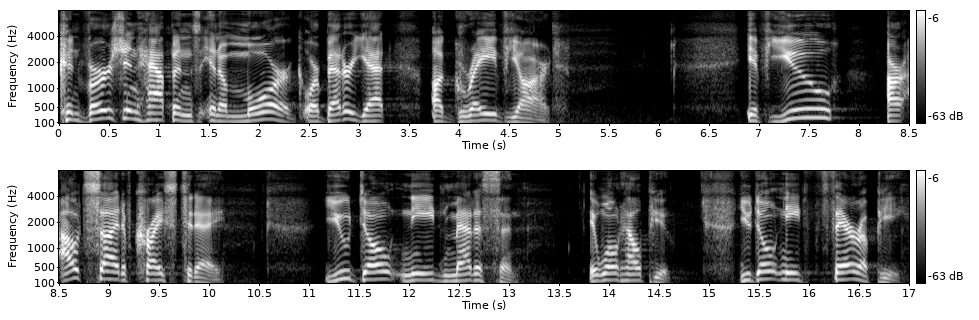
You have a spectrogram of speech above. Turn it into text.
Conversion happens in a morgue, or better yet, a graveyard. If you are outside of Christ today, you don't need medicine, it won't help you. You don't need therapy,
